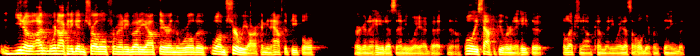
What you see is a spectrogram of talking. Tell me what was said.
You know, I'm, we're not going to get in trouble from anybody out there in the world of. Well, I'm sure we are. I mean, half the people are going to hate us anyway. I bet. No, well, at least half the people are going to hate the election outcome anyway. That's a whole different thing. But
